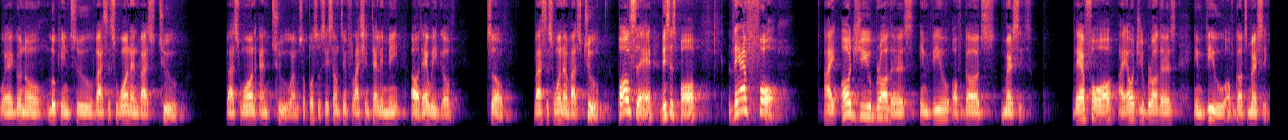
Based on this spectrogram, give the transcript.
We're going to look into verses 1 and verse 2. Verse 1 and 2. I'm supposed to see something flashing telling me, oh, there we go. So, verses 1 and verse 2. Paul said, This is Paul, therefore, I urge you, brothers, in view of God's mercies. Therefore, I urge you, brothers, in view of God's mercy.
